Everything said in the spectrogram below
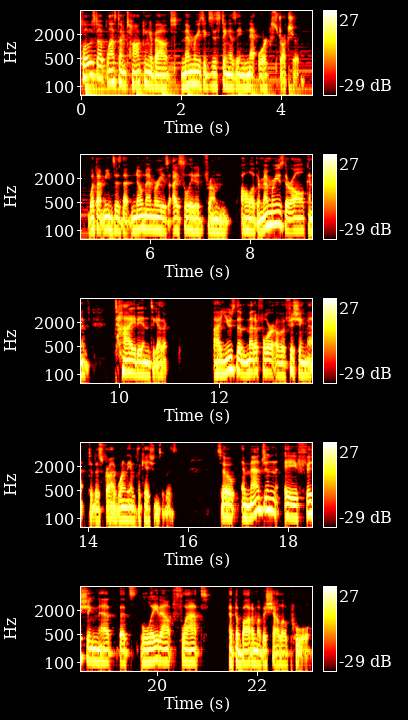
closed up last time talking about memories existing as a network structure. What that means is that no memory is isolated from all other memories, they're all kind of tied in together. I use the metaphor of a fishing net to describe one of the implications of this. So imagine a fishing net that's laid out flat at the bottom of a shallow pool.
